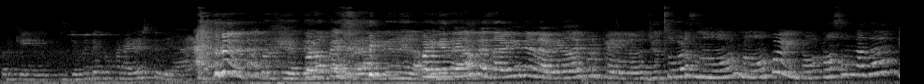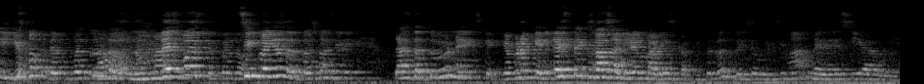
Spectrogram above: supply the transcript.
porque pues yo me tengo que poner a estudiar. porque Por tengo que estar bien en la porque vida. tengo que estar bien en la vida y porque los youtubers no, no, güey, no, no hacen nada. Y yo después cuando, No, no mames, después, cinco años después fue así de, hasta tuve un ex que yo creo que este ex va a salir en varios capítulos, estoy segurísima, me decía, güey,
